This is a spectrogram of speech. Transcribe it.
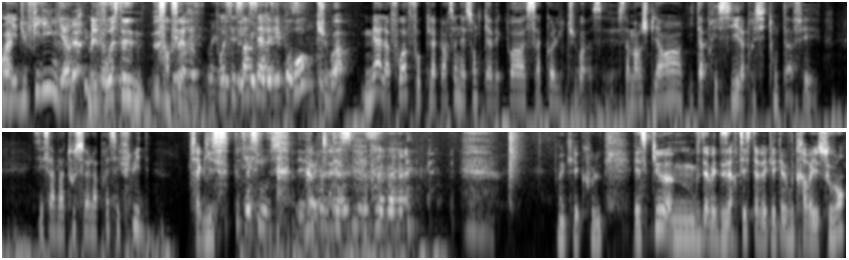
Ouais. Il y ait du feeling, il y a un mais, truc. mais il faut euh, rester sincère. faut rester il faut- il faut sincère rester et pro, tu vois. Mais à la fois, faut que la personne elle sente qu'avec toi ça colle, tu vois. Ça marche bien, il t'apprécie, il apprécie ton taf et, et ça va tout seul. Après, c'est fluide. Ça glisse. Tout est smooth. Ouais, tout est smooth. Ok, cool. Est-ce que euh, vous avez des artistes avec lesquels vous travaillez souvent?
